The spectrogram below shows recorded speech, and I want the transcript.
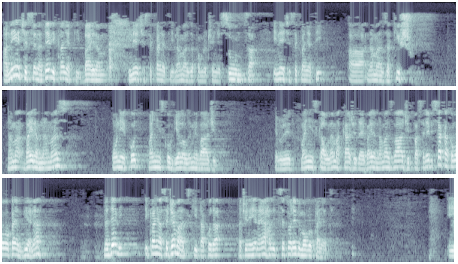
A neće se na devi klanjati Bajram i neće se klanjati namaz za pomračenje sunca i neće se klanjati a, namaz za kišu. Nama, Bajram namaz, on je kod manjinskog dijela uleme vađib. Jel u redu? Manjinska ulema kaže da je Bajram namaz vađib, pa se ne bi svakako mogao klanjati gdje na? Na devi. I klanja se džematski, tako da, znači na jahalici se to ne bi moglo klanjati. I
